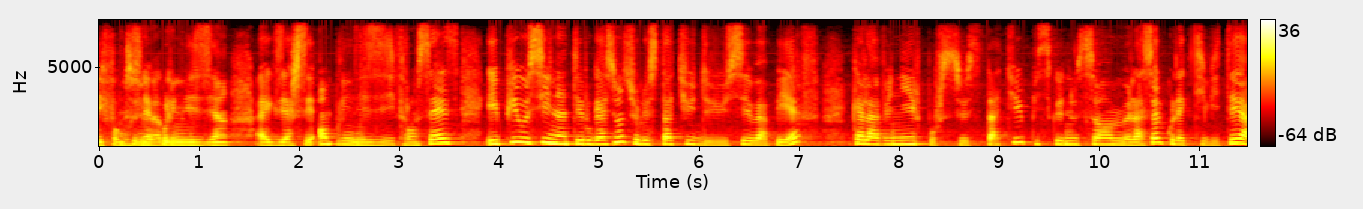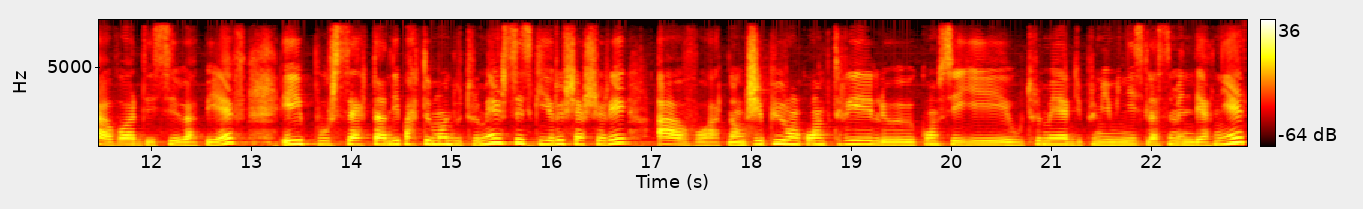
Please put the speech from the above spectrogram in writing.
des fonctionnaires polynésiens à exercer en Polynésie française et puis aussi une interrogation sur le statut du CEAPF. Quel avenir pour ce statut puisque nous sommes la seule collectivité à avoir des CEAPF et pour certains département d'outre-mer, c'est ce qu'ils rechercheraient à avoir. Donc j'ai pu rencontrer le conseiller outre-mer du Premier ministre la semaine dernière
